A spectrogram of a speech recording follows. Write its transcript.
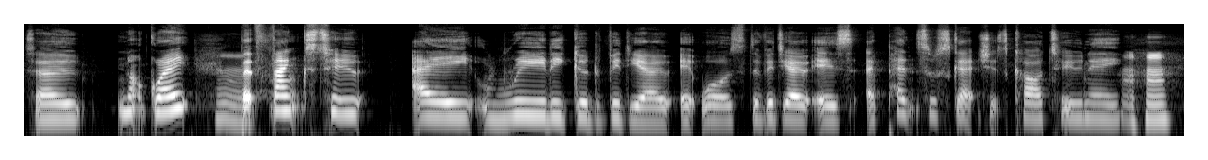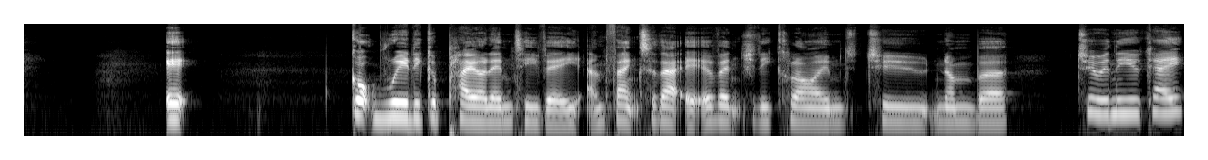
So, not great, hmm. but thanks to a really good video. It was the video is a pencil sketch, it's cartoony. Mm-hmm. It got really good play on MTV, and thanks to that, it eventually climbed to number two in the UK.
